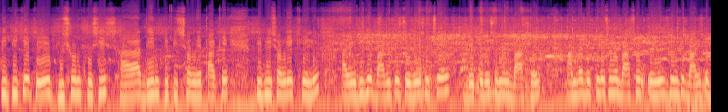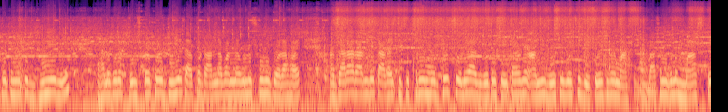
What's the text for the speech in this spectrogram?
পিপিকে পেয়ে ভীষণ খুশি। সারা দিন পিপির সঙ্গে থাকে, পিপির সঙ্গে খেলুক আর এদিকে বাড়িতে চলে এসেছে ডেকোরেশনের বাসন। আমরা ডেকোরেশনের বাসন এনেই কিন্তু বাড়িতে প্রথমত ধুয়ে নিই, ভালো করে পরিষ্কার করে ধুয়ে তারপর রান্না বান্নাগুলো শুরু করা হয়। আর যারা রাঁধবে তারাই কিছুক্ষণের মধ্যে চলে আসবে। তো সেই কারণে আমি বসে গেছি ডেকোরেশনের বাসনগুলো মাজতে।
